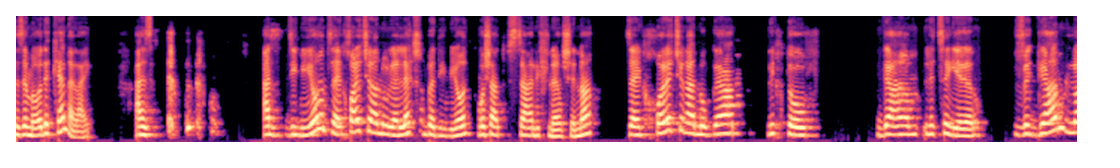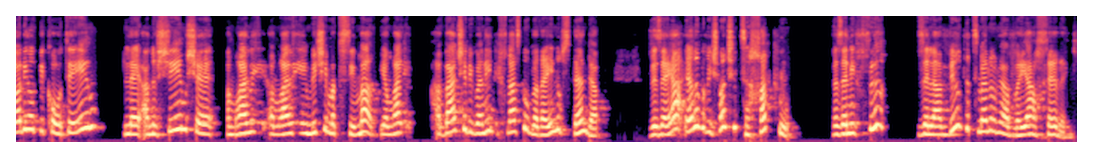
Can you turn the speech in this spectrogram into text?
וזה מאוד הקל עליי. אז, אז דמיון זה היכולת שלנו ללכת בדמיון, כמו שאת עושה לפני השינה, זה היכולת שלנו גם לכתוב, גם לצייר, וגם לא להיות ביקורתיים לאנשים שאמרה לי, אמרה לי מישהי מקסימה, היא אמרה לי, הבת שלי ואני נכנסנו וראינו סטנדאפ, וזה היה ערב ראשון שצחקנו, וזה נפלא, זה להעביר את עצמנו להוויה אחרת.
